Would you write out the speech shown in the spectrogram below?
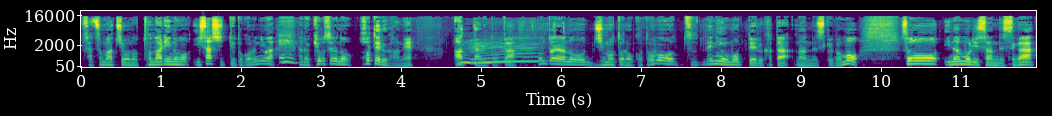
薩摩町の隣の伊佐市っていうところには、ええ、あの京セラのホテルがねあったりとか本当にあの地元のことも常に思っている方なんですけどもその稲森さんですが、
